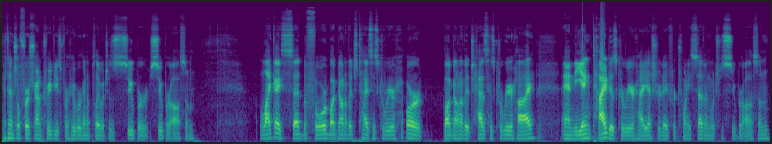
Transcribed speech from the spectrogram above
potential first round previews for who we're going to play, which is super, super awesome. Like I said before, Bogdanovic ties his career, or Bogdanovic has his career high, and Niang tied his career high yesterday for 27, which was super awesome.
